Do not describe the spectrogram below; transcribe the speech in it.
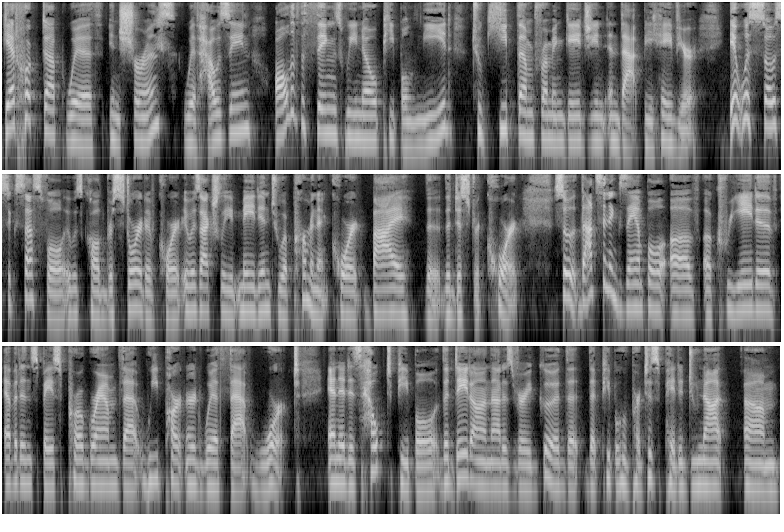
Get hooked up with insurance, with housing, all of the things we know people need to keep them from engaging in that behavior. It was so successful. It was called restorative court. It was actually made into a permanent court by the, the district court. So that's an example of a creative evidence based program that we partnered with that worked. And it has helped people. The data on that is very good. That that people who participated do not um,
